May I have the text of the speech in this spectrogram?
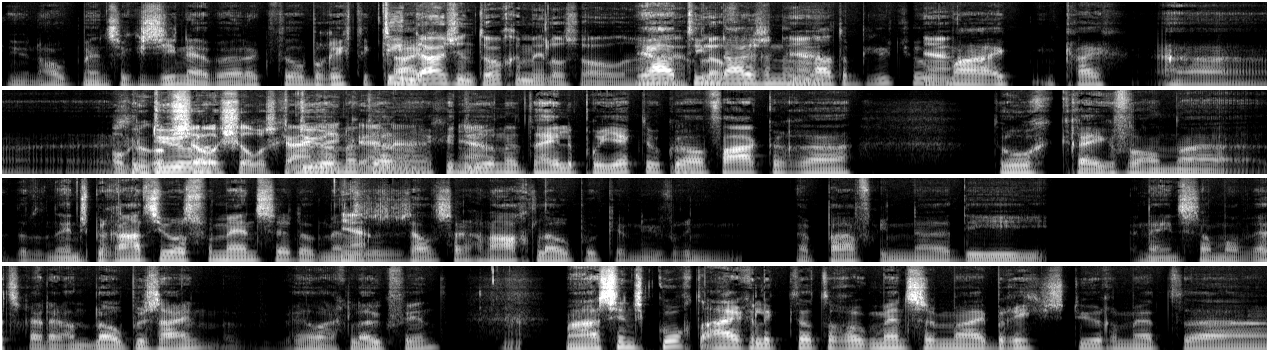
nu een hoop mensen gezien hebben, dat ik veel berichten krijg. 10.000 toch inmiddels al? ja, 10.000 inderdaad op YouTube, Ja. maar ik krijg ook nog op social waarschijnlijk. Gedurende, het, en, uh, gedurende het hele project heb ik wel vaker te horen gekregen van dat het een inspiratie was voor mensen, dat mensen ja. zelf zijn gaan hardlopen. Ik heb nu vriend, een paar vrienden die ineens allemaal wedstrijden aan het lopen zijn, wat ik heel erg leuk vind. Ja. Maar sinds kort eigenlijk dat er ook mensen mij berichtjes sturen met uh,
